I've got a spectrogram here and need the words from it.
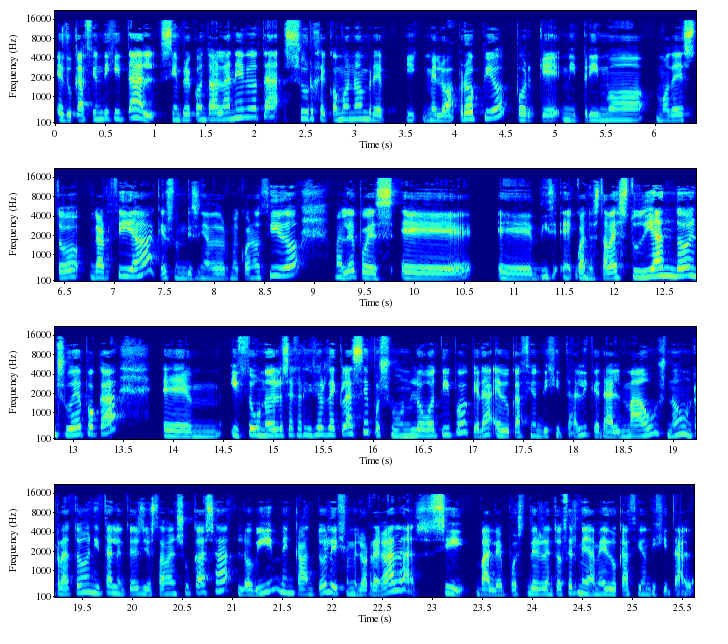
educación digital, siempre he contado la anécdota, surge como nombre y me lo apropio porque mi primo Modesto García, que es un diseñador muy conocido, ¿vale? Pues... Eh, eh, eh, cuando estaba estudiando en su época, em, hizo uno de los ejercicios de clase, pues un logotipo que era educación digital y que era el mouse, ¿no? Un ratón y tal. Entonces yo estaba en su casa, lo vi, me encantó, le dije, ¿me lo regalas? Sí, vale, pues desde entonces me llamé educación digital.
